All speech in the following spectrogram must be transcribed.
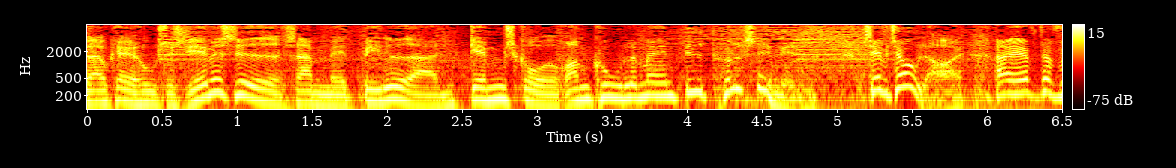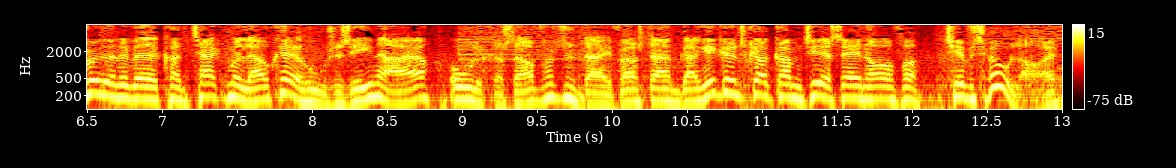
Lavkagehusets hjemmeside sammen med et billede af en gennemskåret romkugle med en bid pølse imellem. TV2 Løg har efterfølgende været i kontakt med Lavkagehusets ene ejer, Ole Kristoffersen, der i første omgang ikke ønsker at kommentere sagen over for TV2 Løg,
